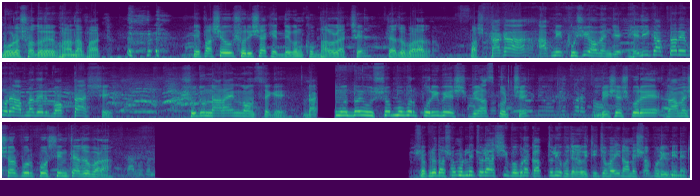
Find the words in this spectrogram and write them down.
বগুড়া সদরের ঘোড়াধা ফাট এ পাশেও সরিষা ক্ষেত দেখুন খুব ভালো লাগছে তেজপাড়ার পাশ কাকা আপনি খুশি হবেন যে হেলিকপ্টারে করে আপনাদের বক্তা আসছে শুধু নারায়ণগঞ্জ থেকে। মধ্যেই উৎসব মুখর পরিবেশ বিরাজ করছে বিশেষ করে রামেশ্বরপুর পশ্চিম তেজপাড়া। সুপ্রিয় দর্শক মন্ডলী চলে আসছি বগুড়া গাবতলী উপজেলার ঐতিহ্যবাহী রামেশ্বরপুর ইউনিয়নের।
